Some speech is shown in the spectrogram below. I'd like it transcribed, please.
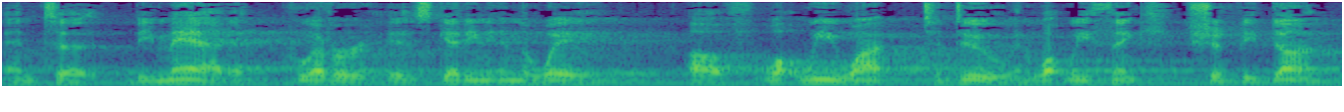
and to be mad at whoever is getting in the way of what we want to do and what we think should be done.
